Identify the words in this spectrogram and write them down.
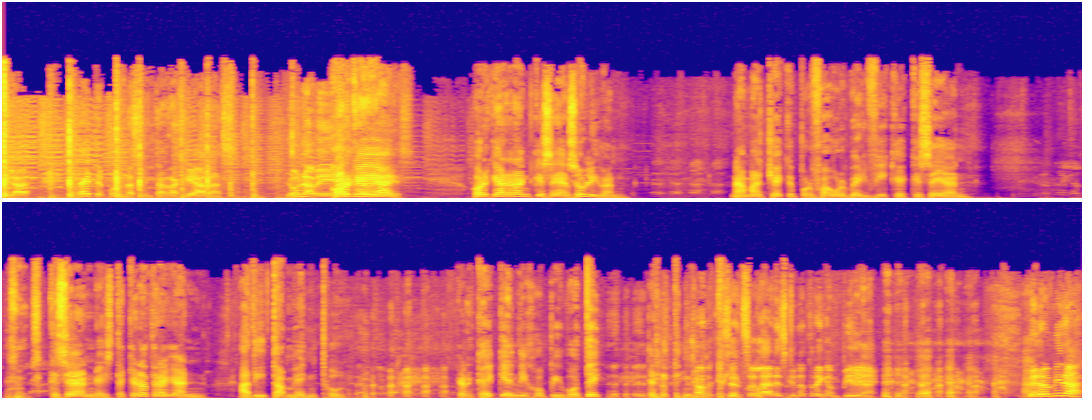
Ah, sí, la... Vete por unas pintarrajeadas. De una vez. Jorge, una vez. Jorge, arránquese a Sullivan. Nada más cheque, por favor, verifique que sean. Que sean, este, que no traigan aditamento. ¿Qué-? ¿Quién dijo pivote? Que no tengan No, que sean solares, que no traigan pila. Pero mira,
